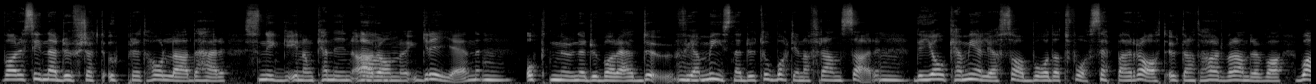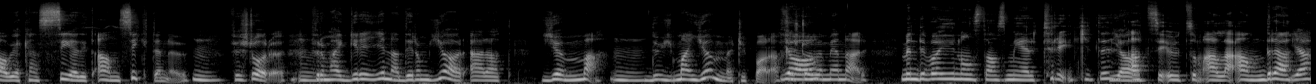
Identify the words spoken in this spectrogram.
Vare sig när du försökte upprätthålla det här snygg inom kaninöron grejen Mm. och nu när du bara är du. För jag minns när du tog bort dina fransar. Mm. Det jag och Camelia sa båda två separat utan att ha hört varandra var wow jag kan se ditt ansikte nu. Mm. Förstår du? För de här grejerna, det de gör är att gömma. Du, man gömmer typ bara. Mm. Ja. Förstår du vad jag menar? Men det var ju någonstans mer tryggt Ja. att se ut som alla andra Ja.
